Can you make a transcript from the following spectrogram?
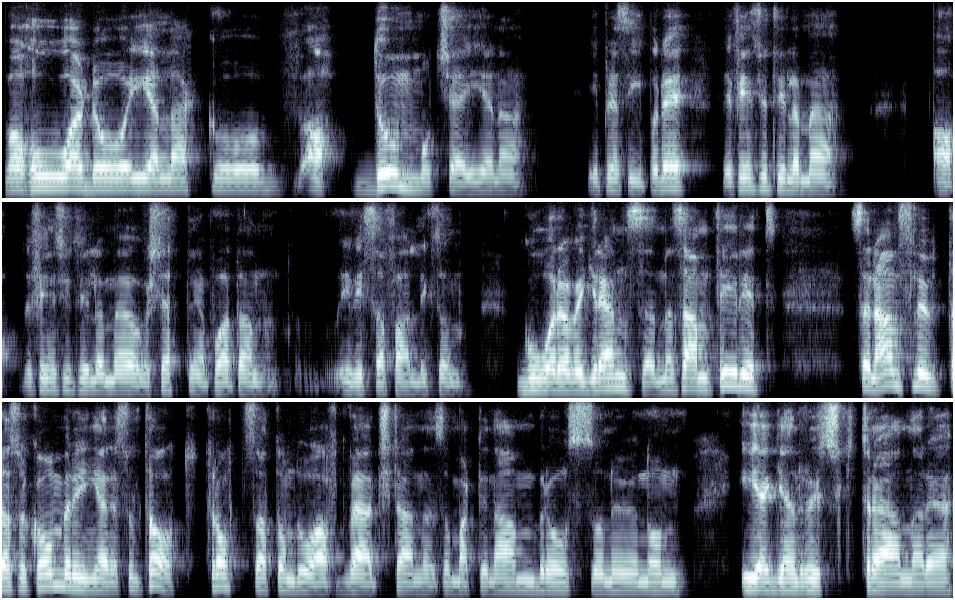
var hård och elak och ja, dum mot tjejerna i princip. Och det, det finns ju till och med Ja, det finns ju till och med översättningar på att han i vissa fall liksom går över gränsen. Men samtidigt, sen han slutade så kommer det inga resultat. Trots att de då har haft världstränare som Martin Ambros och nu någon egen rysk tränare.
